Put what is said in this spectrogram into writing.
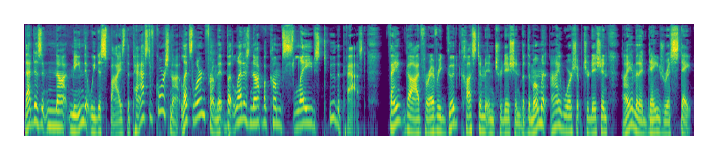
That does not mean that we despise the past. Of course not. Let's learn from it, but let us not become slaves to the past. Thank God for every good custom and tradition, but the moment I worship tradition, I am in a dangerous state.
